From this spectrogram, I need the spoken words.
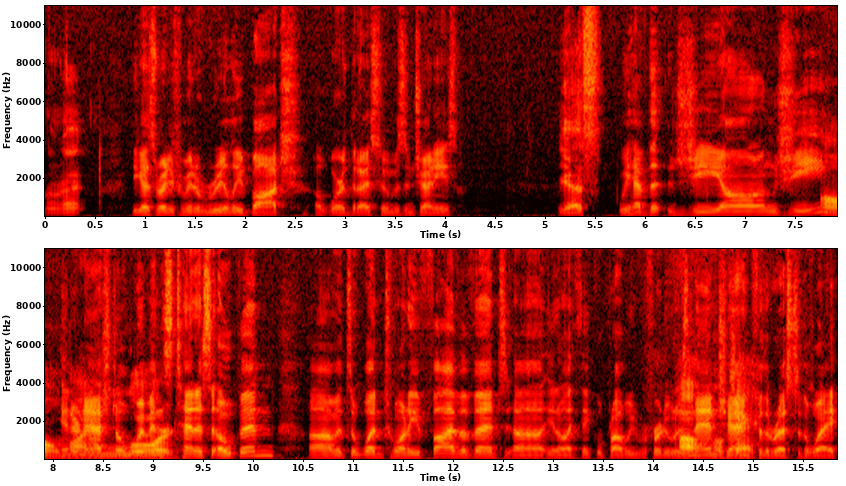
All right. You guys ready for me to really botch a word that I assume is in Chinese? Yes. We have the Jiangxi Oh, International Women's Tennis Open. Um, it's a 125 event. Uh, you know, I think we'll probably refer to it as Oh, Nanchang okay. for the rest of the way.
